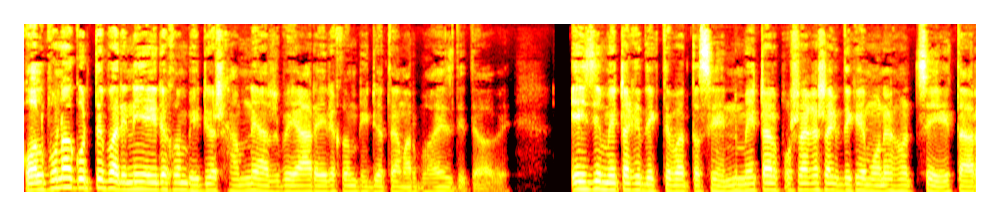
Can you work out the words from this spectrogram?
কল্পনাও করতে পারিনি এইরকম ভিডিও সামনে আসবে আর এইরকম ভিডিওতে আমার ভয়েস দিতে হবে। এই যে মেয়েটাকে দেখতে পারতাছেন, মেয়েটার পোশাক-আশাক দেখে মনে হচ্ছে তার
